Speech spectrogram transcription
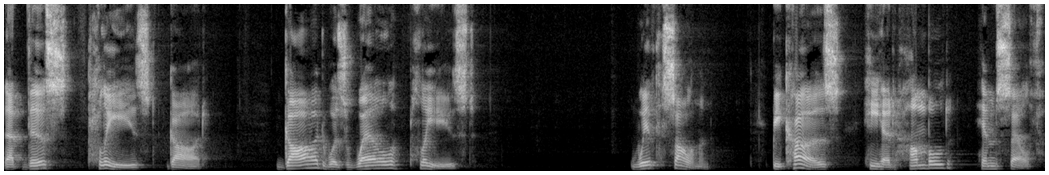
that this pleased God. God was well pleased with Solomon because he had humbled himself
